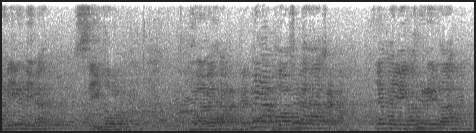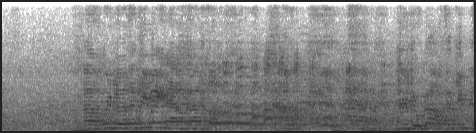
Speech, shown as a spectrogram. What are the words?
มาณนี้กันดีไหมสี่คนพอไหมครับไม่น่าพอใช่ไหมฮะใช่ครับยังไงดีครับพี่ฤทธิ์นะเอ่อคุณดูสคริปต์ไม่อีกแล้วครับอยู่ๆก็เอาสคริปต์ใน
